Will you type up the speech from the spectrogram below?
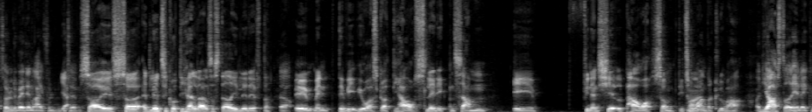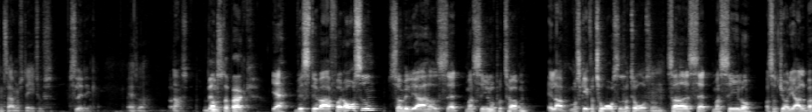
Så vil det være den rækkefølge, vi vil Ja, tage dem. så, øh, så Atletico, de halter altså stadig lidt efter. Ja. Øh, men det ved vi jo også godt, de har jo slet ikke den samme øh, finansielle power, som de to. Nej. andre klubber har. Og de har stadig heller ikke den samme status. Slet ikke. Altså, Nej. Venstreback, Ja, hvis det var for et år siden, så ville jeg have sat Marcelo på toppen. Eller måske for to år siden. for to år siden. Så havde jeg sat Marcelo, og så Jordi Alba.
